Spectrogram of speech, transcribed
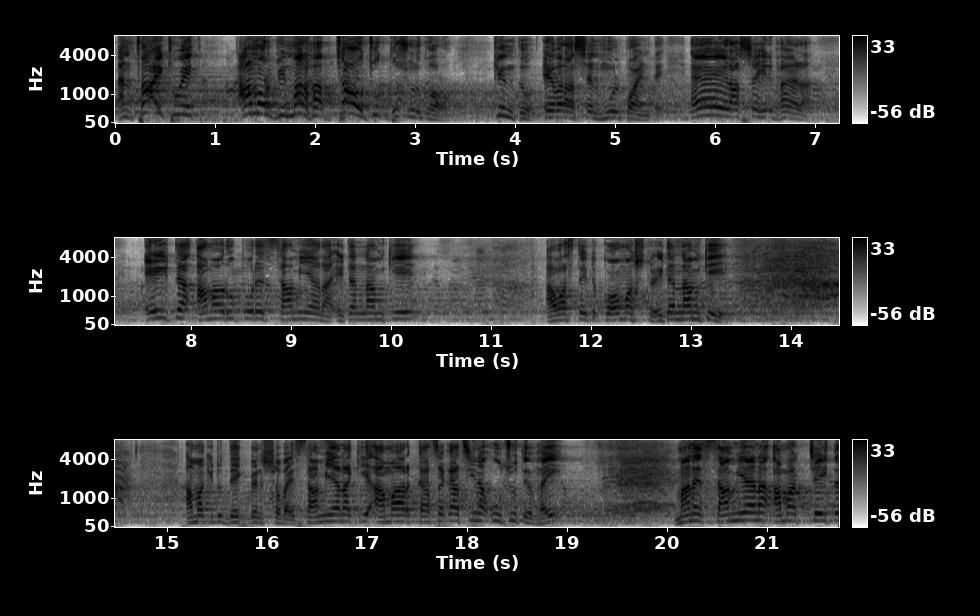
অ্যান্ড ফাইট উইথ আমর বিন মারহাব যাও, যুদ্ধ শুরু করো। কিন্তু এবার আসেন মূল পয়েন্টে। এই রাজশাহীর ভাইয়েরা, এইটা আমার উপরে সামিয়ানা এটার নাম কি? আওয়াজটা একটু কম আসতো এটার নাম কি? আমাকে একটু দেখবেন সবাই সামিয়ানা কি আমার কাছাকাছি না উঁচুতে ভাই? মানে সামিয়ানা আমার চাইতে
